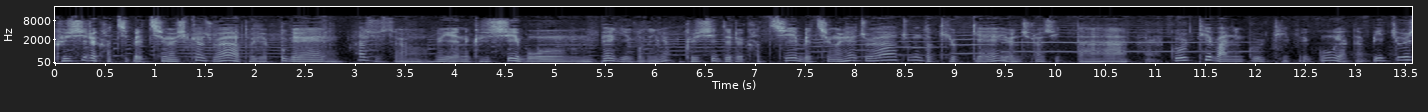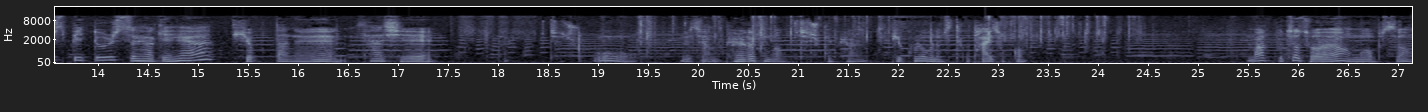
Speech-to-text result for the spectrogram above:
글씨를 같이 매칭을 시켜줘야 더 예쁘게 할 수 있어요. 얘는 글씨 모음 팩이거든요. 글씨들을 같이 매칭을 해줘야 좀 더 귀엽게 연출할 수 있다. 꿀팁 아닌 꿀팁. 그리고 약간 삐뚤스 삐뚤스하게 해야 귀엽다는 사실 딱 붙여주고 이제 별 같은 거 붙여줄게 별. 비콜로그램 스티커 다이소 거 막 붙여줘요 뭐 없어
